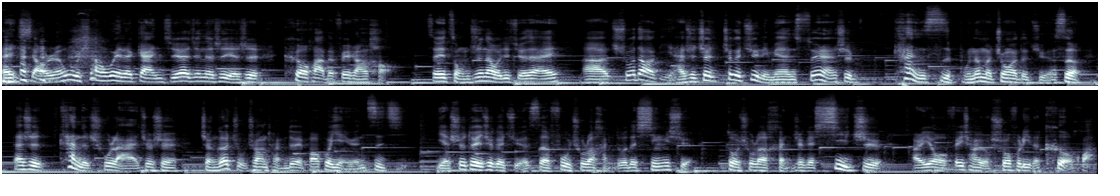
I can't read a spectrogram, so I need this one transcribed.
哎小人物上位的感觉，真的是也是刻画的非常好。所以，总之呢，我就觉得，哎，啊，说到底还是这这个剧里面，虽然是看似不那么重要的角色，但是看得出来，就是整个主创团队，包括演员自己，也是对这个角色付出了很多的心血，做出了很这个细致而又非常有说服力的刻画。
